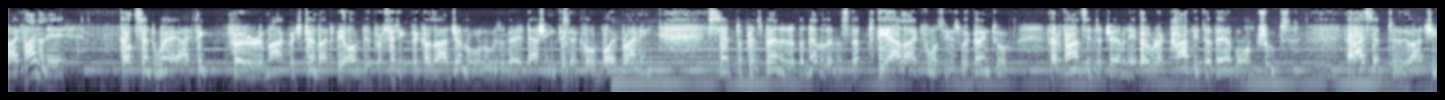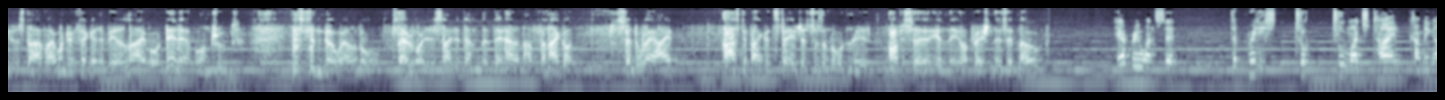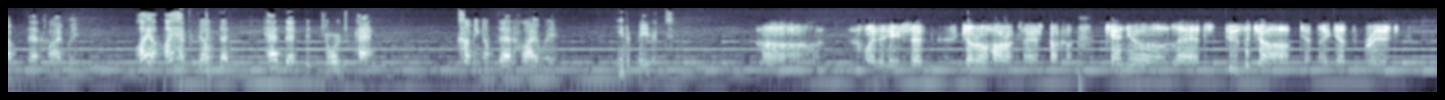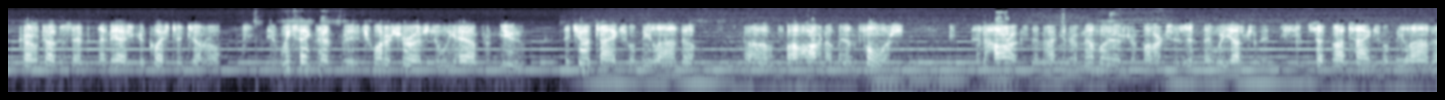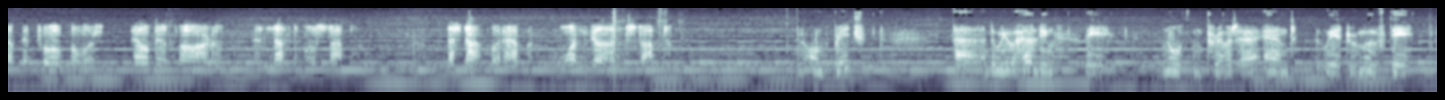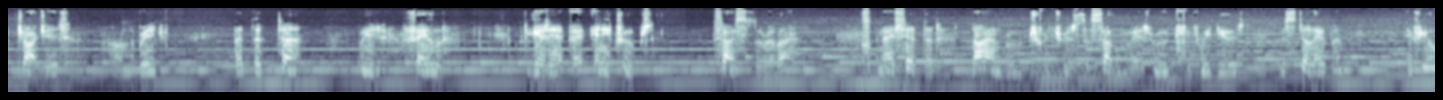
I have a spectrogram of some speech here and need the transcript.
I finally got sent away, I think, for a remark which turned out to be oddly prophetic because our general, who was a very dashing figure called Boy Browning, said to Prince Bernhard of the Netherlands that the Allied forces were going to advance into Germany over a carpet of airborne troops. And I said to our chief of staff, I wonder if they're going to be alive or dead airborne troops. This didn't go well at all. So everybody decided then that they'd had enough, and I got sent away. I asked if I could stay just as an ordinary officer in the operation. They said no. Everyone said the British took too much time coming up that highway. I, I have felt that had that been George Patton coming up that highway, he'd have made it. Uh, when he said, General Horrocks asked Tucker, can your lads do the job? Can they get the bridge? Colonel Tucker said, let me ask you a question, General. If we take that bridge, what assurance do we have from you that your tanks will be lined up uh, for Arnhem and force? And Horrocks, and I can remember his remarks as if they were yesterday, said, my tanks will be lined up in full force, hell for Arnhem, and nothing will stop them. That's not what happened. One gun stopped them on the bridge, uh, and we were holding the northern perimeter, and we had removed the charges on the bridge, but that uh, we'd failed to get any troops south of the river. And I said that Lion Route, which was the southernmost route which we'd used, was still open. If you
